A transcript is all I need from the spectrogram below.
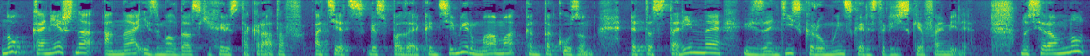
Ну, конечно, она из молдавских аристократов. Отец – господарь Кантемир, мама – Кантакузан. Это старинная византийско-румынская аристократическая фамилия. Но все равно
